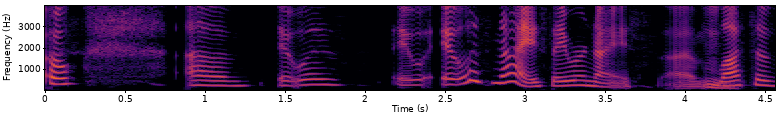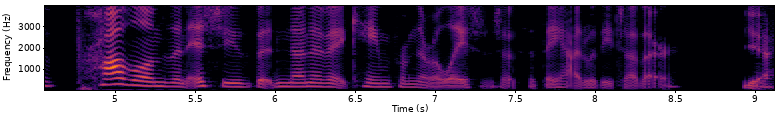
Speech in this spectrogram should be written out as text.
so um, it was, it, it was nice. They were nice. Um, Mm. Lots of problems and issues, but none of it came from the relationships that they had with each other. Yeah.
